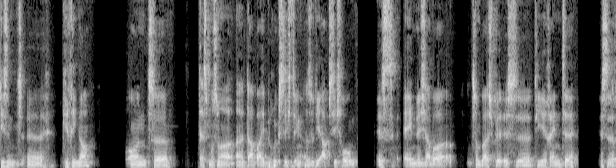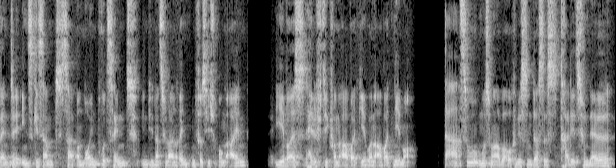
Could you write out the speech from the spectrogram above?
Die sind äh, geringer und äh, das muss man äh, dabei berücksichtigen. Also die Absicherung ist ähnlich, aber zum Beispiel ist äh, die Rente, ist die Rente insgesamt zahlt man neun Prozent in die nationalen Rentenversicherung ein, jeweils hälftig von Arbeitgeber und Arbeitnehmer. Dazu muss man aber auch wissen, dass es traditionell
